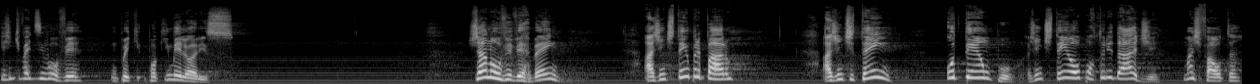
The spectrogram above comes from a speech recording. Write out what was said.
E a gente vai desenvolver um pouquinho melhor isso. Já no viver bem, a gente tem o preparo, a gente tem o tempo, a gente tem a oportunidade, mas falta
